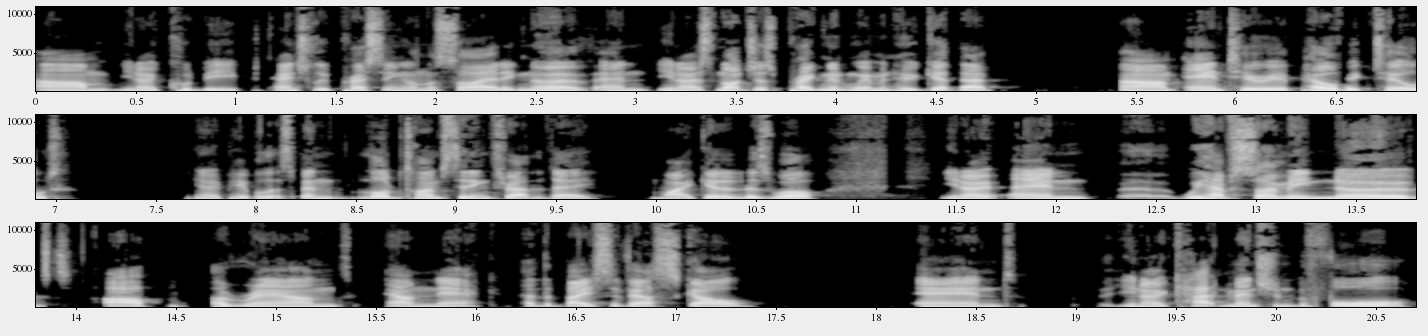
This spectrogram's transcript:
Um, you know, could be potentially pressing on the sciatic nerve. And, you know, it's not just pregnant women who get that um, anterior pelvic tilt. You know, people that spend a lot of time sitting throughout the day might get it as well you know, and uh, we have so many nerves up around our neck at the base of our skull. And, you know, Kat mentioned before,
